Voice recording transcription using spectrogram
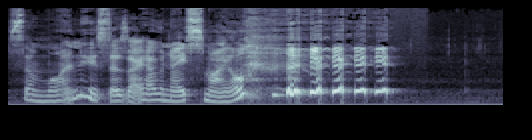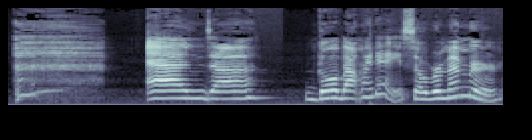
someone who says I have a nice smile. and uh, go about my day. So remember,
